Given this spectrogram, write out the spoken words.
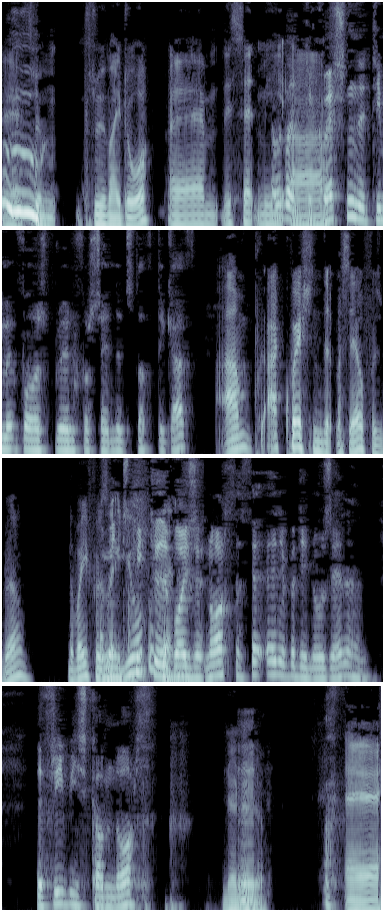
uh, through, through my door. Um, they sent me. I would like to question the team at Forest Brewing for sending stuff to Gav. I'm, I questioned it myself as well. The wife I was mean, like, "You speak to ordered the boys at North if anybody knows anything. The freebies come north. No, no, no. Uh,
